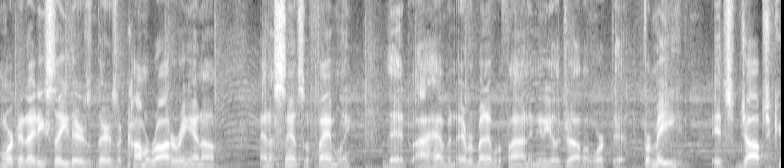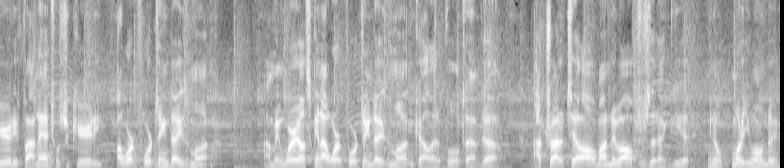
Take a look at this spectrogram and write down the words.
Working at ADC, there's there's a camaraderie and a and a sense of family that I haven't ever been able to find in any other job I've worked at. For me, it's job security, financial security. I work 14 days a month. I mean, where else can I work 14 days a month and call that a full-time job? I try to tell all my new officers that I get, you know, what do you want to do?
